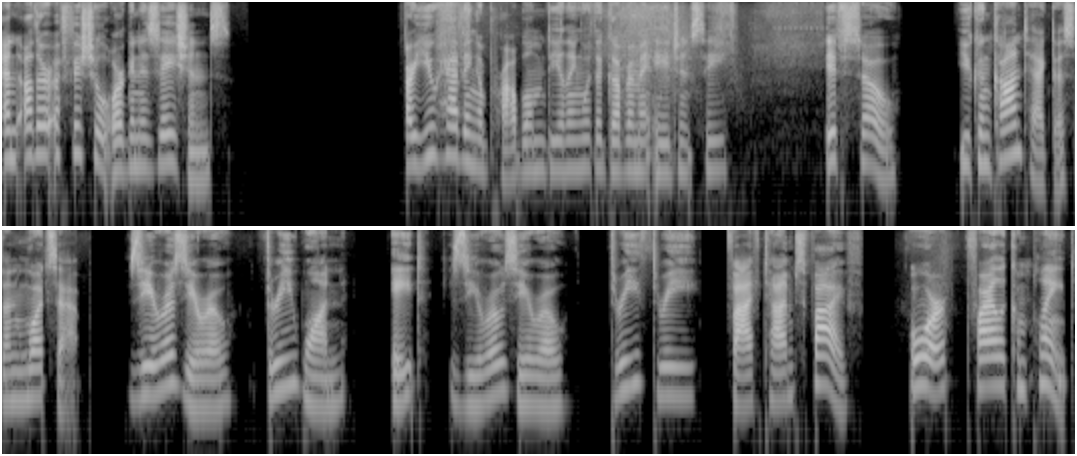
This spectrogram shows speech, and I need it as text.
and other official organizations. Are you having a problem dealing with a government agency? If so, you can contact us on WhatsApp 0031 5 times 5 or file a complaint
